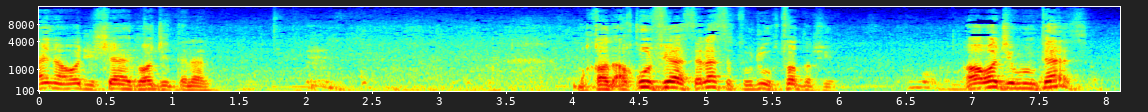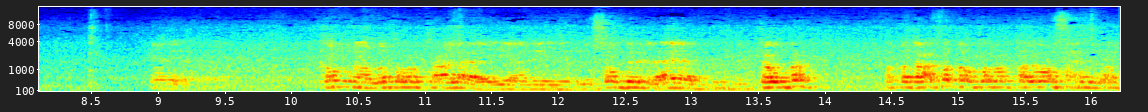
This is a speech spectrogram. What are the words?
أين وجه الشاهد وجه الدلالة؟ وقد أقول فيها ثلاثة وجوه. تفضل شيخ. آه وجه ممتاز. يعني كون الله تبارك وتعالى يعني يصدر الآية بالتوبة فقد اعتقد الله تعالى هو صاحب الأمر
